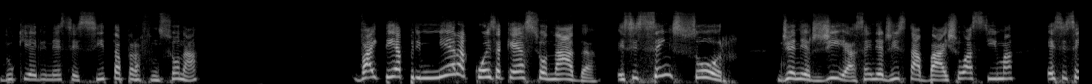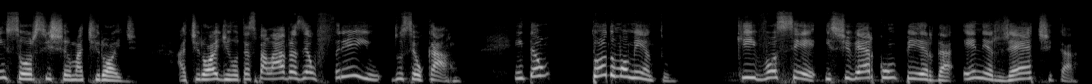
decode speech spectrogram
do que ele necessita para funcionar, vai ter a primeira coisa que é acionada, esse sensor de energia, se a energia está abaixo ou acima, esse sensor se chama tiroide. A tiroide, em outras palavras, é o freio do seu carro. Então, todo momento que você estiver com perda energética,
